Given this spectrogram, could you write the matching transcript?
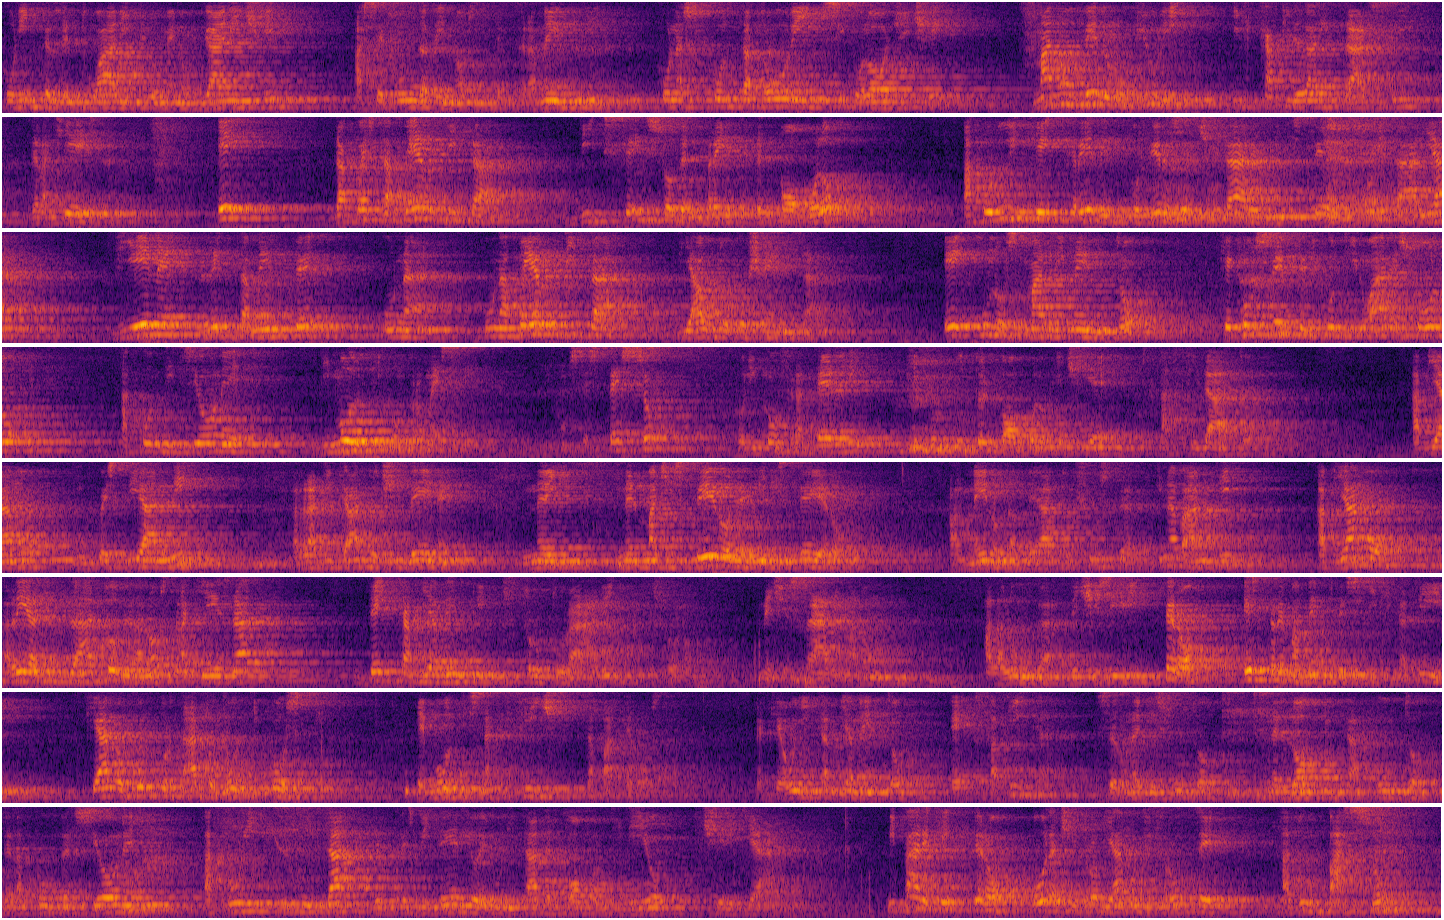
con intellettuali più o meno organici, a seconda dei nostri temperamenti, con ascoltatori psicologici, ma non vedono più lì il capillarizzarsi della Chiesa. E da questa perdita di senso del prete, del popolo, a colui che crede di poter esercitare il ministero in solitaria, viene lentamente una, una perdita di autocoscienza e uno smarrimento che consente di continuare solo a condizione di molti compromessi con se stesso, con i confratelli e con tutto il popolo che ci è affidato. Abbiamo in questi anni, radicandoci bene nei, nel magistero, nel ministero, almeno dal Beato Schuster in avanti, abbiamo realizzato nella nostra Chiesa dei cambiamenti strutturali che sono necessari ma non alla lunga decisivi, però estremamente significativi, che hanno comportato molti costi e molti sacrifici da parte vostra, perché ogni cambiamento è fatica se non è vissuto nell'ottica appunto della conversione a cui l'unità del presbiterio e l'unità del popolo di Dio ci richiama. Mi pare che però ora ci troviamo di fronte ad un passo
